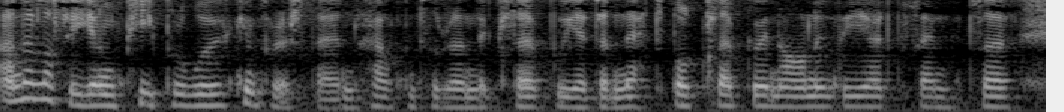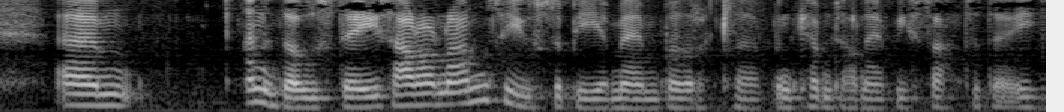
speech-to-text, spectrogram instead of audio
and a lot of young people working for us then, helping to run the club. We had a netball club going on in the youth centre. Um, And in those days, Aaron Ramsey used to be a member of the club and come down every Saturday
